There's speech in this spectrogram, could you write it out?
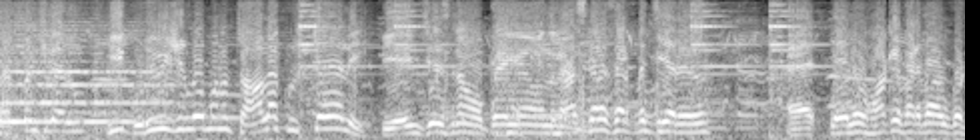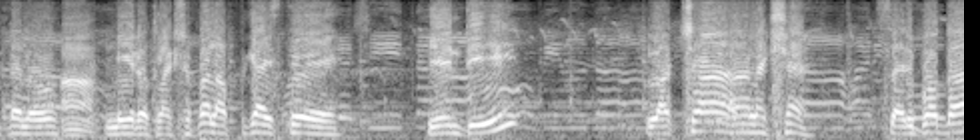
సర్పంచ్ గారు ఈ గుడి విషయంలో మనం చాలా కృషి చేయాలి. ఏం చేసినా ఉపయోగం ఉంది నమస్కారం సర్పంచ్ గారు. నేను హోటల్ పెడదాం అనుకుంటున్నాను. ఆ. మీరు ఒక లక్ష రూపాయలు అప్పుగా ఇస్తే ఏంటి? లక్ష? ఆ, లక్ష. సరిపోద్దా?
